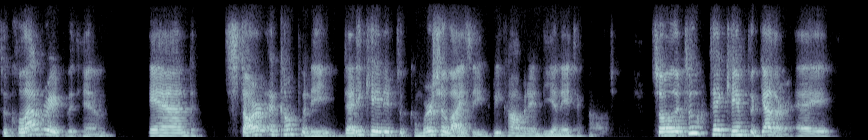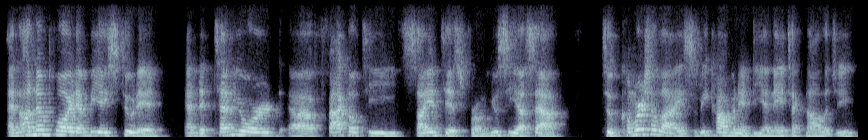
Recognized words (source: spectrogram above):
to collaborate with him and start a company dedicated to commercializing recombinant DNA technology. So the two take, came together, a, an unemployed MBA student and a tenured uh, faculty scientist from UCSF to commercialize recombinant DNA technology.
